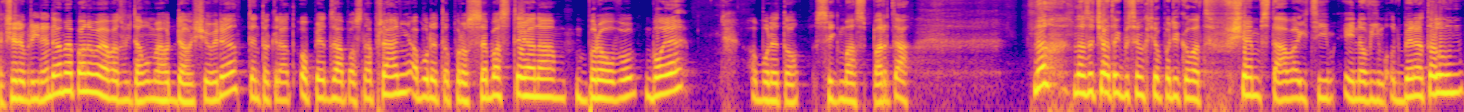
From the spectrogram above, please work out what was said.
Takže dobrý den dámy a pánové, já vás vítám u mého dalšího videa, tentokrát opět zápas na přání a bude to pro Sebastiana Brovo boje a bude to Sigma Sparta. No, na začátek bych chtěl poděkovat všem stávajícím i novým odběratelům. E,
